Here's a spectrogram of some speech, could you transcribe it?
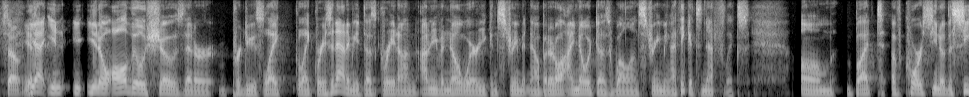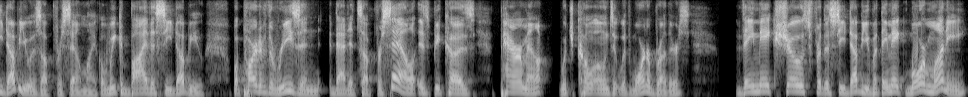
So Yeah, you, you know all those shows that are produced, like like Grey's Anatomy, it does great on. I don't even know where you can stream it now, but it all, I know it does well on streaming. I think it's Netflix. Um, but of course, you know the CW is up for sale, Michael. We could buy the CW, but part of the reason that it's up for sale is because Paramount, which co-owns it with Warner Brothers, they make shows for the CW, but they make more money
